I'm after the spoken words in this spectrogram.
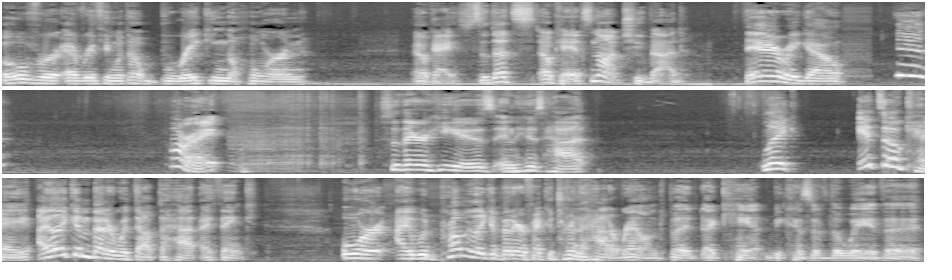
over everything without breaking the horn. Okay, so that's, okay, it's not too bad. There we go. Yeah. All right. So there he is in his hat. Like, it's okay. I like him better without the hat, I think. Or I would probably like it better if I could turn the hat around, but I can't because of the way the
